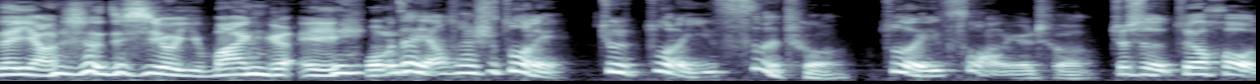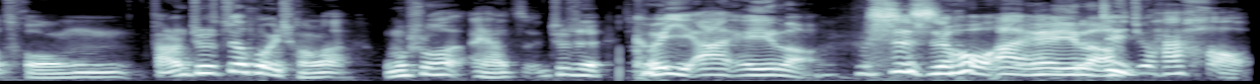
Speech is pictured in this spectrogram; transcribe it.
在阳朔就是有一万个 A，我们在阳朔还是坐了就坐了一次车，坐了一次网约车，就是最后从反正就是最后一程了。我们说，哎呀，就是可以按 A 了，是时候按 A 了。这就还好，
